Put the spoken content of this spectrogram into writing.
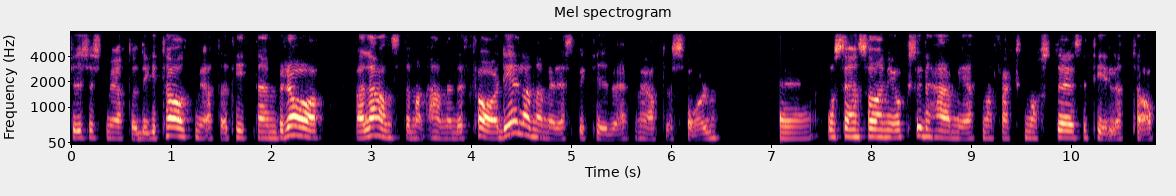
fysiskt möte och digitalt möte, att hitta en bra balans där man använder fördelarna med respektive mötesform. Eh, och sen sa ni också det här med att man faktiskt måste se till att ta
